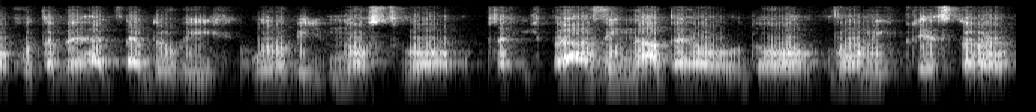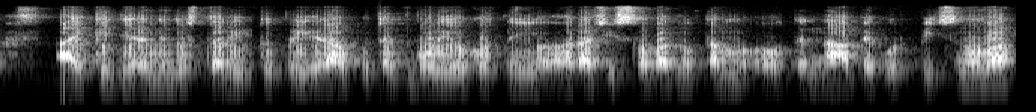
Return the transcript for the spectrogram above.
ochota behať za druhých, urobiť množstvo takých prázdnych nábehov do voľných priestorov, aj keď nedostali tú prihrávku, tak boli ochotní hráči Slovanu tam ten nábeh urobiť znova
